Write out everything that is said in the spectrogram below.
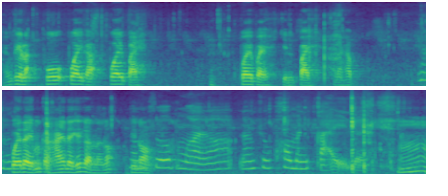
ทั้งที่ละผู้ป่วยกะป่วยไปป่วยไปกินไปนะครับป่วยใดมันก็หายได้คือกันนะเนาะพี่น้องน้ำซุปเหมือนน้ำซุปข้าวมันไก่เลย อืม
